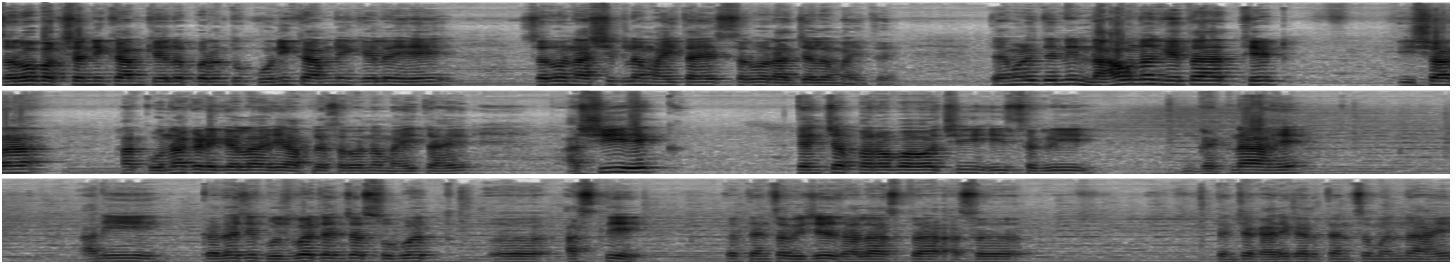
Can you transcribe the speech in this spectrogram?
सर्व पक्षांनी काम केलं परंतु कोणी काम नाही केलं हे सर्व नाशिकला माहीत आहे सर्व राज्याला माहीत आहे. त्यामुळे त्यांनी नाव न घेता थेट इशारा हा कोणाकडे गेला हे आपल्या सर्वांना माहीत आहे. अशी एक त्यांच्या पराभवाची ही सगळी घटना आहे. आणि कदाचित भुजबळ त्यांच्यासोबत असते. तर त्यांचा विजय झाला असता असं त्यांच्या कार्यकर्त्यांचं म्हणणं आहे.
